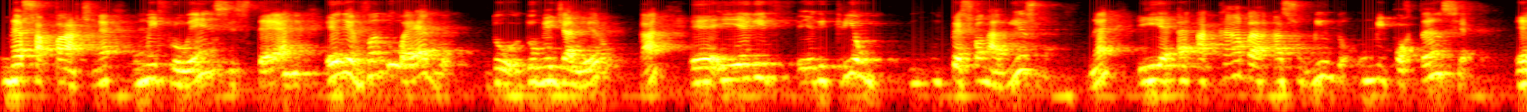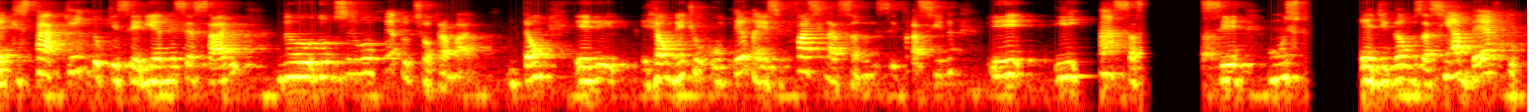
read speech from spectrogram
nessa parte, né? Uma influência externa elevando o ego do, do medianeiro, tá? É, e ele, ele cria um, um personalismo, né? E a, acaba assumindo uma importância é, que está aquém do que seria necessário no, no, desenvolvimento do seu trabalho. Então, ele realmente o, o tema é esse, fascinação. Ele se fascina e, e passa a ser um é, digamos assim, aberto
